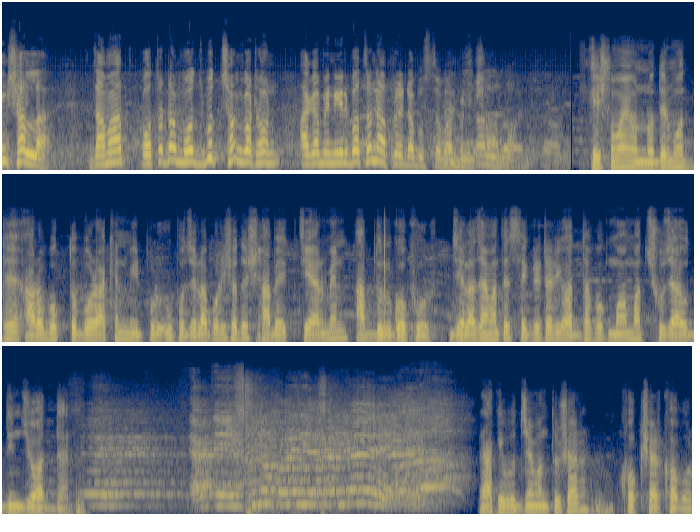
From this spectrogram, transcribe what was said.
ইনশাল্লাহ জামাত কতটা মজবুত সংগঠন আগামী নির্বাচনে আপনারা এটা বুঝতে পারবেন ইনশাল্লাহ। এ সময় অন্যদের মধ্যে আরও বক্তব্য রাখেন মিরপুর উপজেলা পরিষদের সাবেক চেয়ারম্যান আব্দুল গফুর জেলা জামাতের সেক্রেটারি অধ্যাপক মোহাম্মদ সুজাউদ্দিন জোয়াদ্দার। কে? রাকিবুজ্জামান তুষার খোকসার খবর।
